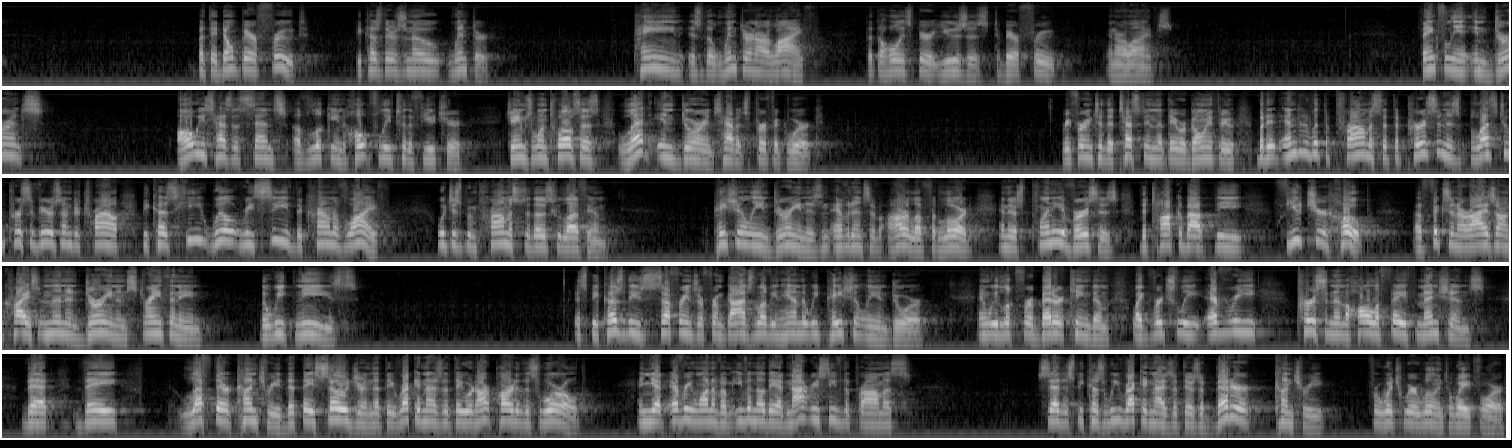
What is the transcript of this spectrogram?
but they don't bear fruit because there's no winter. Pain is the winter in our life that the Holy Spirit uses to bear fruit in our lives. Thankfully, endurance always has a sense of looking hopefully to the future. James 1:12 says, "Let endurance have its perfect work." Referring to the testing that they were going through, but it ended with the promise that the person is blessed who perseveres under trial because he will receive the crown of life which has been promised to those who love him. Patiently enduring is an evidence of our love for the Lord. And there's plenty of verses that talk about the future hope of fixing our eyes on Christ and then enduring and strengthening the weak knees. It's because these sufferings are from God's loving hand that we patiently endure and we look for a better kingdom, like virtually every person in the Hall of Faith mentions that they left their country, that they sojourned, that they recognized that they were not part of this world. And yet, every one of them, even though they had not received the promise, said it's because we recognize that there's a better country for which we're willing to wait for.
